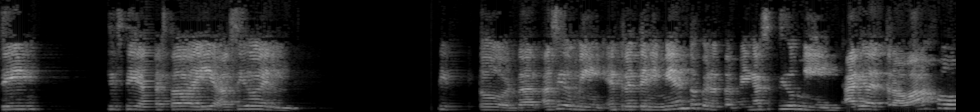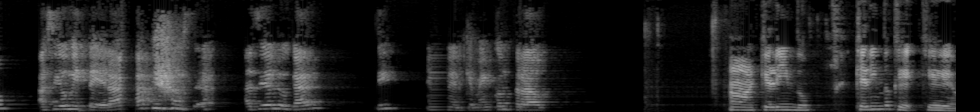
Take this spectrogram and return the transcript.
Sí, sí, sí, ha estado ahí, ha sido el, todo, ¿verdad? Ha sido mi entretenimiento, pero también ha sido mi área de trabajo, ha sido mi terapia, ha sido el lugar, sí, en el que me he encontrado. Ah, qué lindo, qué lindo que, que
